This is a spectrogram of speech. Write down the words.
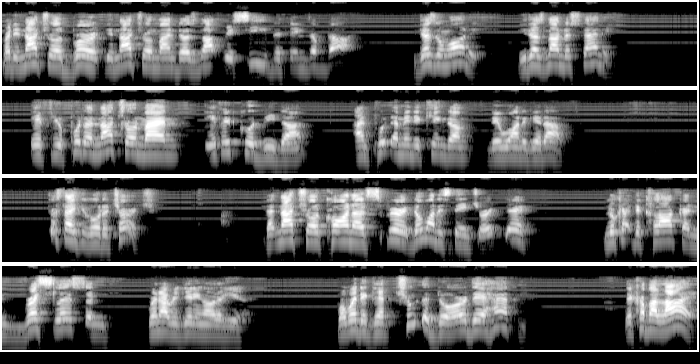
But the natural birth, the natural man does not receive the things of God. He doesn't want it. He doesn't understand it. If you put a natural man, if it could be done, and put them in the kingdom, they want to get out. Just like you go to church. That natural carnal spirit don't want to stay in church. They look at the clock and restless and when are we getting out of here? But when they get through the door, they're happy. They come alive.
